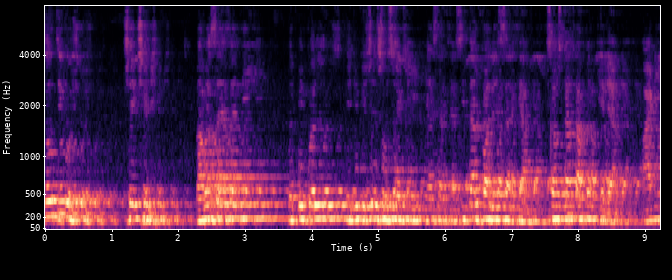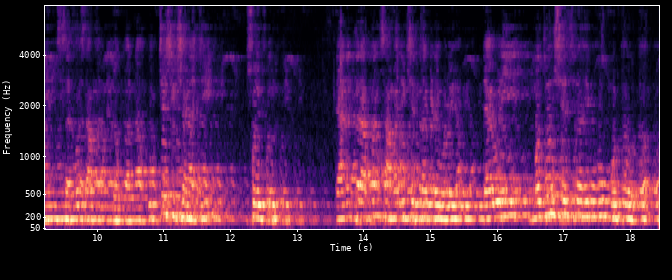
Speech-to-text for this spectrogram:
चौथी गोष्ट शैक्षणिक. बाबासाहेबांनी द पीपल एज्युकेशन सोसायटी यासारख्या सिद्धार्थ कॉलेज सारख्या संस्था स्थापन केल्या आणि सर्वसामान्य लोकांना उच्च शिक्षणाची सोय करून त्यानंतर आपण सामाजिक क्षेत्राकडे वळूया. त्यावेळी मजूर क्षेत्र हे खूप मोठं होतं.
